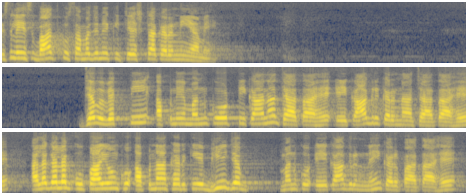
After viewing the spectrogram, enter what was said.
इसलिए इस बात को समझने की चेष्टा करनी हमें। जब व्यक्ति अपने मन को टिकाना चाहता है, एकाग्र करना चाहता है अलग अलग उपायों को अपना करके भी जब मन को एकाग्र नहीं कर पाता है,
